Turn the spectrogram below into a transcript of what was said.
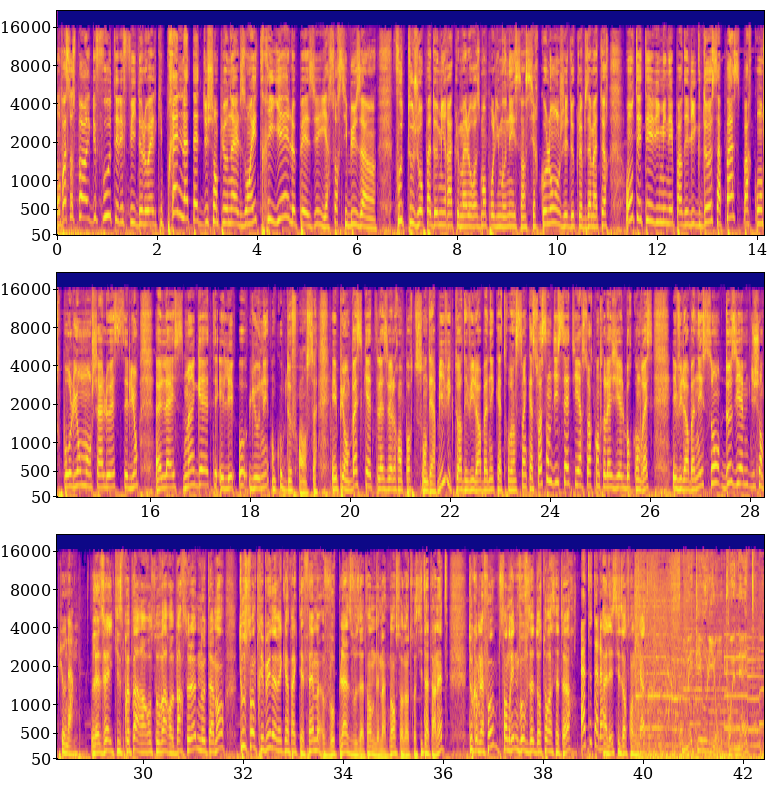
On passe au sport avec du foot et les filles de l'OL qui prennent la tête du championnat. Elles ont étrié le PSG hier soir 6 buts à 1. Foot toujours, pas de miracle malheureusement pour Limonet et Saint-Cyr Collonges. Les deux clubs amateurs ont été éliminés par des Ligues 2. Ça passe par contre pour Lyon, Monchat, le SC Lyon, l'AS Minguette et les Hauts-Lyonnais en Coupe de France. Et puis en basket, l'Asvel remporte son derby. Victoire des Villeurbanais 85 à 77 hier soir contre la JL Bourg-en-Bresse. Les Villeurbanais sont deuxième du championnat. L'Asvel qui se prépare à recevoir Barcelone notamment. Tous en tribune avec Impact FM. Vos places vous attendent dès maintenant sur notre site internet. Tout comme la faux. Sandrine, vous, vous êtes de retour à 7h. À tout à l'heure. Allez, 6h34. Météolion.net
